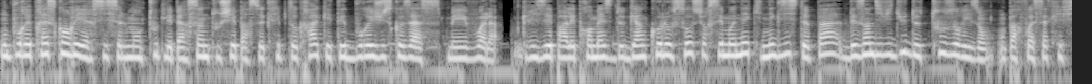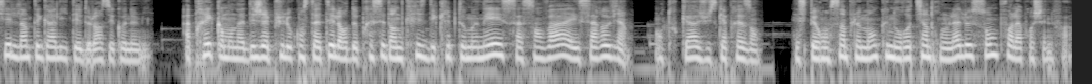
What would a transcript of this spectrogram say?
On pourrait presque en rire si seulement toutes les personnes touchées par ce crypto-crack étaient bourrées jusqu'aux as, mais voilà, grisés par les promesses de gains colossaux sur ces monnaies qui n'existent pas, des individus de tous horizons ont parfois sacrifié l'intégralité de leurs économies. Après, comme on a déjà pu le constater lors de précédentes crises des crypto-monnaies, ça s'en va et ça revient, en tout cas jusqu'à présent. Espérons simplement que nous retiendrons la leçon pour la prochaine fois.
